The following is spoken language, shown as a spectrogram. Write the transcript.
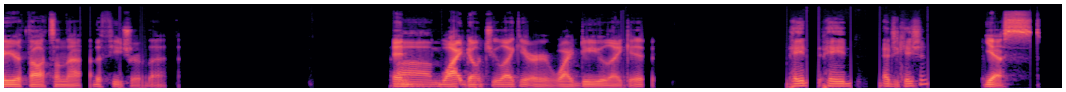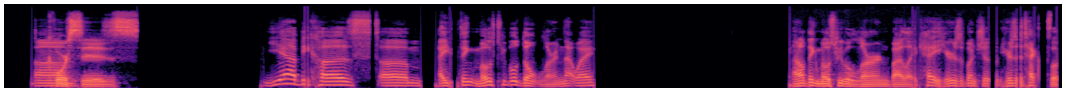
are your thoughts on that? The future of that, and Um, why don't you like it, or why do you like it? Paid paid education Yes, um, courses. Yeah, because um, I think most people don't learn that way. I don't think most people learn by like, hey, here's a bunch of here's a textbook.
